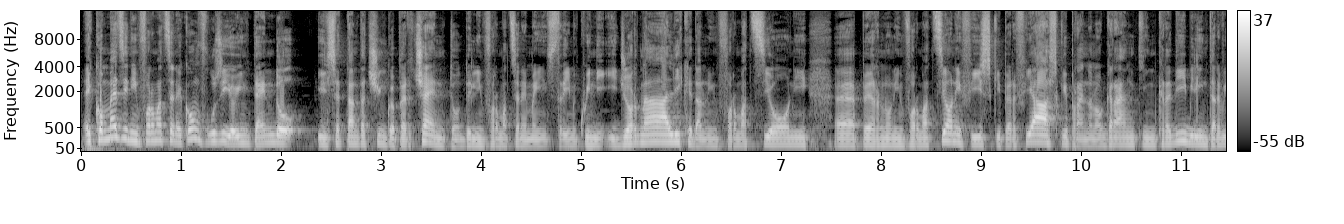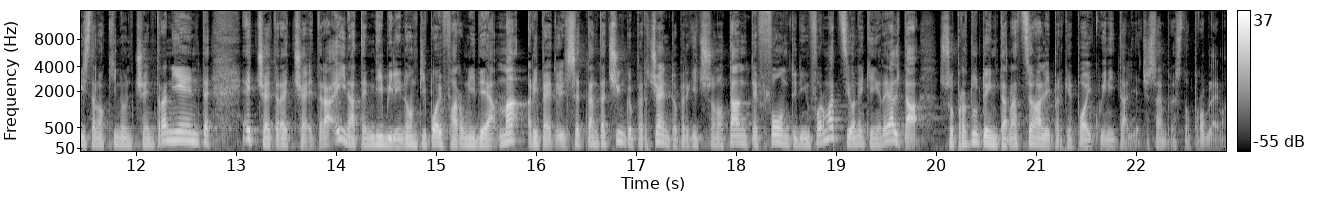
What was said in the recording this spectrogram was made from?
E con mezzi di informazione confusi io intendo il 75% dell'informazione mainstream, quindi i giornali che danno informazioni eh, per non informazioni, fischi per fiaschi, prendono granchi incredibili, intervistano chi non c'entra niente, eccetera, eccetera. E inattendibili non ti puoi fare un'idea, ma ripeto, il 75% perché ci sono tante fonti di informazione che in realtà, soprattutto internazionali, perché poi qui in Italia c'è sempre questo problema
